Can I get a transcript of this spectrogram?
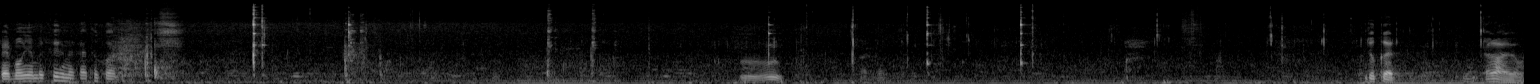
แปดโมงยังไม่ครึ่งนะครับทุกคน อืม โยเกิร์ตอร่อยอยู่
